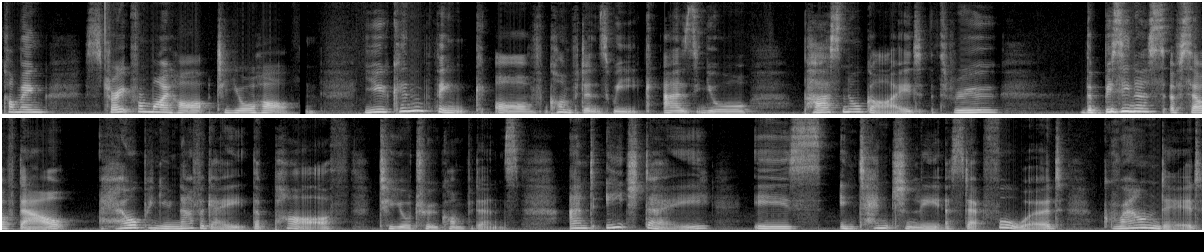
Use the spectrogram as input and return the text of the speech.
coming straight from my heart to your heart. You can think of Confidence Week as your personal guide through the busyness of self doubt, helping you navigate the path to your true confidence. And each day is intentionally a step forward, grounded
